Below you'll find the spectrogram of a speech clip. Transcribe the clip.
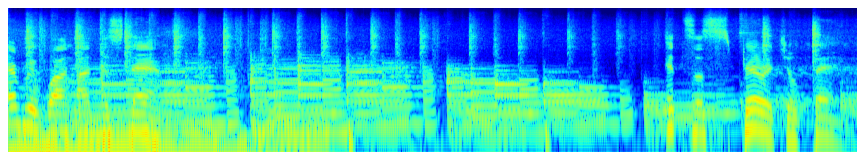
everyone understands. It's a spiritual thing.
